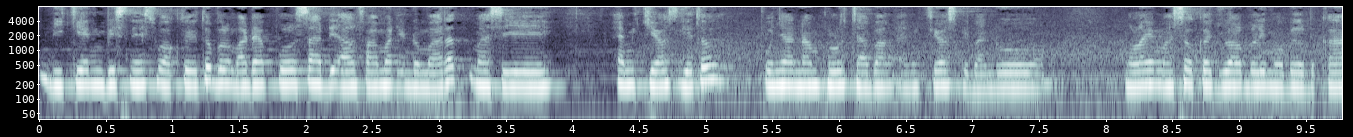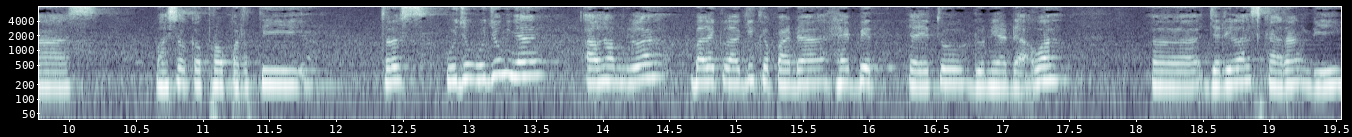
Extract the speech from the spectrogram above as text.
bikin bisnis waktu itu belum ada pulsa di Alfamart Indomaret masih M Kios gitu. Punya 60 cabang M Kios di Bandung. Mulai masuk ke jual beli mobil bekas masuk ke properti. Terus ujung-ujungnya Alhamdulillah balik lagi kepada habit yaitu dunia dakwah. E, jadilah sekarang di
